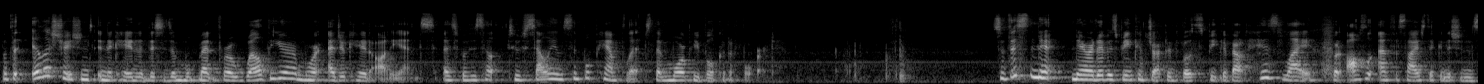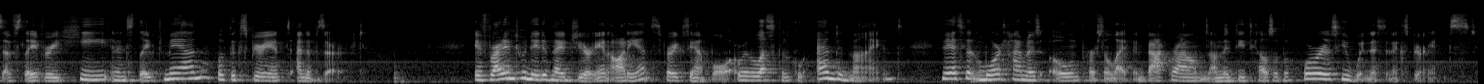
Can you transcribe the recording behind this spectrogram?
But the illustrations indicate that this is a, meant for a wealthier, more educated audience, as opposed to, sell, to selling simple pamphlets that more people could afford. So this narrative is being constructed to both speak about his life, but also emphasize the conditions of slavery he, an enslaved man, both experienced and observed. If writing to a native Nigerian audience, for example, or with a less political end in mind, he may have spent more time on his own personal life and background on the details of the horrors he witnessed and experienced.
